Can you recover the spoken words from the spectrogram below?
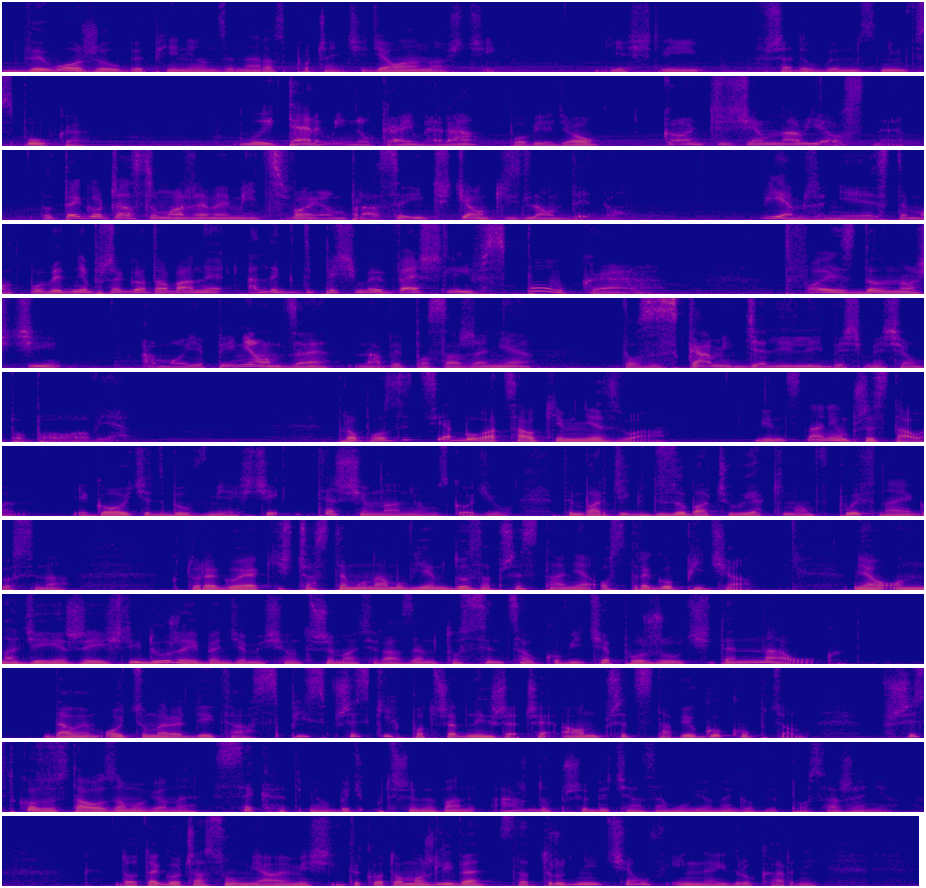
wyłożyłby pieniądze na rozpoczęcie działalności, jeśli wszedłbym z nim w spółkę. Mój termin u Keimera Powiedział, kończy się na wiosnę. Do tego czasu możemy mieć swoją prasę i czcionki z Londynu. Wiem, że nie jestem odpowiednio przygotowany, ale gdybyśmy weszli w spółkę, twoje zdolności, a moje pieniądze na wyposażenie, to zyskami dzielilibyśmy się po połowie. Propozycja była całkiem niezła, więc na nią przystałem. Jego ojciec był w mieście i też się na nią zgodził, tym bardziej gdy zobaczył, jaki mam wpływ na jego syna, którego jakiś czas temu namówiłem do zaprzestania ostrego picia. Miał on nadzieję, że jeśli dłużej będziemy się trzymać razem, to syn całkowicie porzuci ten nauk. Dałem ojcu Mereditha spis wszystkich potrzebnych rzeczy, a on przedstawił go kupcom. Wszystko zostało zamówione. Sekret miał być utrzymywany aż do przybycia zamówionego wyposażenia. Do tego czasu miałem, jeśli tylko to możliwe, zatrudnić się w innej drukarni.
